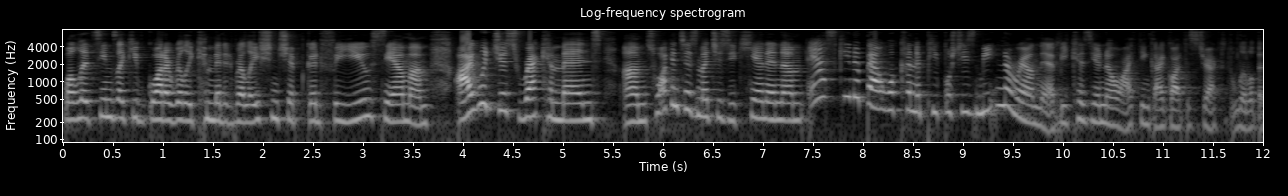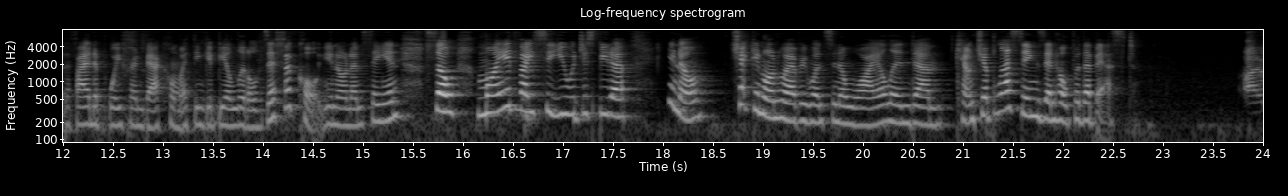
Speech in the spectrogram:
Well, it seems like you've got a really committed relationship. Good for you, Sam. Um, I would just recommend um, talking to as much as you can and um, asking about what kind of people she's meeting around there because, you know, I think I got distracted a little bit. If I had a boyfriend back home, I think it'd be a little difficult. You know what I'm saying? So, my advice to you would just be to, you know, check in on her every once in a while and um, count your blessings and hope for the best. I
